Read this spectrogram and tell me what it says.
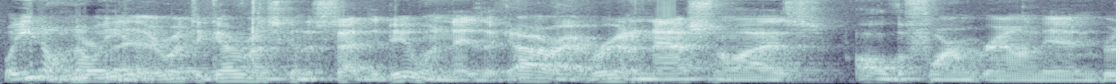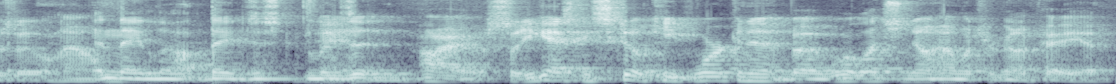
well, you don't know either there. what the government's going to decide to do when they're like, all right, we're going to nationalize all the farm ground in Brazil now. And they lo- they just lose And, it. All right, so you guys can still keep working it, but we'll let you know how much we're going to pay you.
